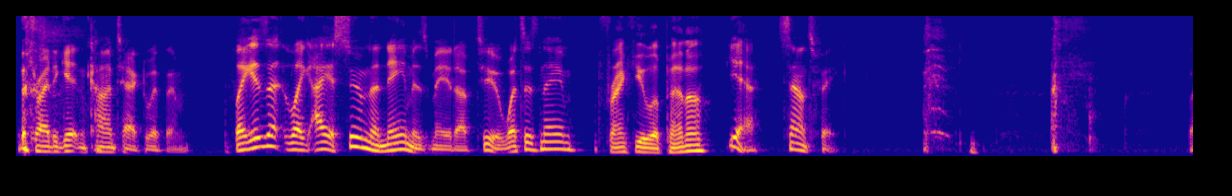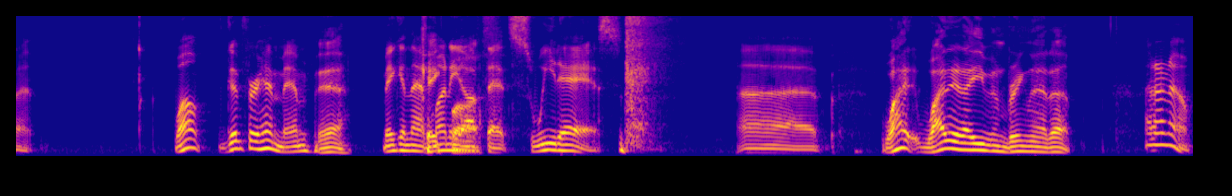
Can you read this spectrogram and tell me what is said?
and tried to get in contact with him. Like, isn't like I assume the name is made up too. What's his name? Frankie LaPenna. Yeah, sounds fake. but well, good for him, man. Yeah. Making that Cake money boss. off that sweet ass. Why? Why did I even bring that up? I don't know.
